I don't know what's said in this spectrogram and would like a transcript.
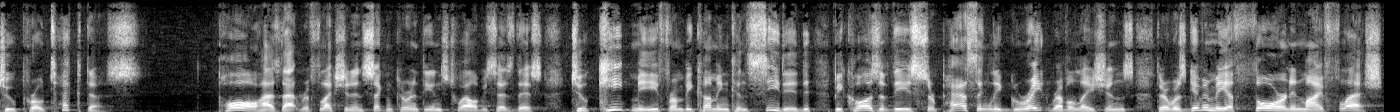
to protect us. Paul has that reflection in 2 Corinthians 12. He says this To keep me from becoming conceited because of these surpassingly great revelations, there was given me a thorn in my flesh,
